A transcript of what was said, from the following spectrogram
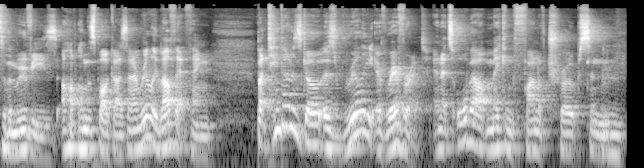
to the movies on, on this podcast, and I really love that thing. But Teen Titans Go is really irreverent, and it's all about making fun of tropes and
